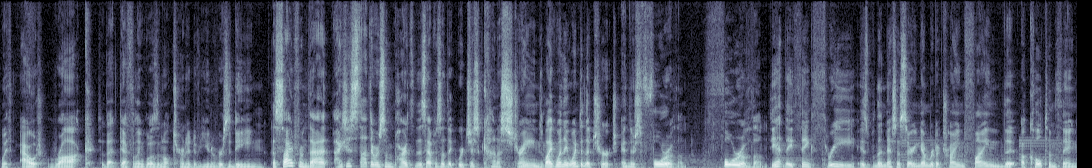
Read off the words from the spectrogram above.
without Rock. So that definitely was an alternative universe Dean. Aside from that, I just thought there were some parts of this episode that were just kind of strange. Like when they went to the church and there's four of them four of them. Yet they think three is the necessary number to try and find the occultum thing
